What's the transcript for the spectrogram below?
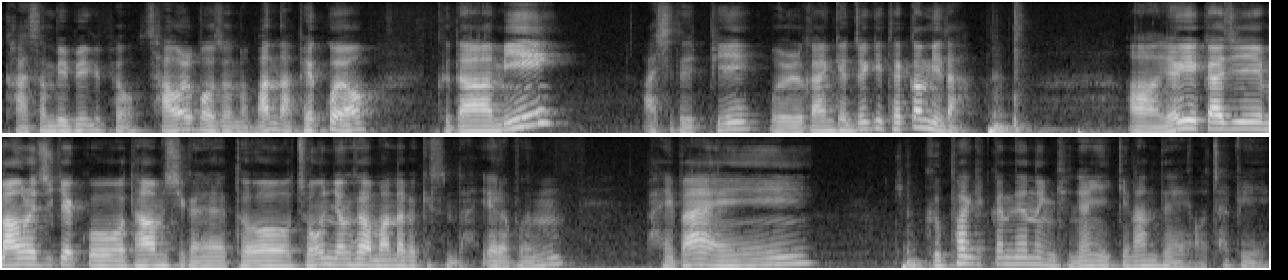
가성비 비교표 4월 버전으로 만나 뵙고요. 그 다음이 아시다시피 월간 견적이 될 겁니다 어, 여기까지 마무리 짓겠고 다음 시간에 더 좋은 영상을 만나 뵙겠습니다 여러분 바이바이 좀 급하게 끝내는 경향이 있긴 한데 어차피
